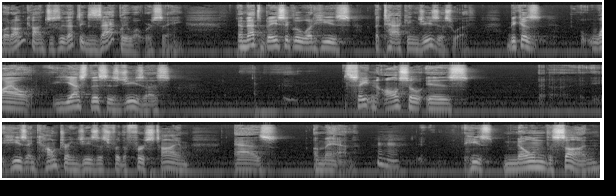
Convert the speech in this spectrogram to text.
but unconsciously, that's exactly what we're saying. And that's basically what he's attacking Jesus with. Because while, yes, this is Jesus, Satan also is, uh, he's encountering Jesus for the first time as a man. He's known the Son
